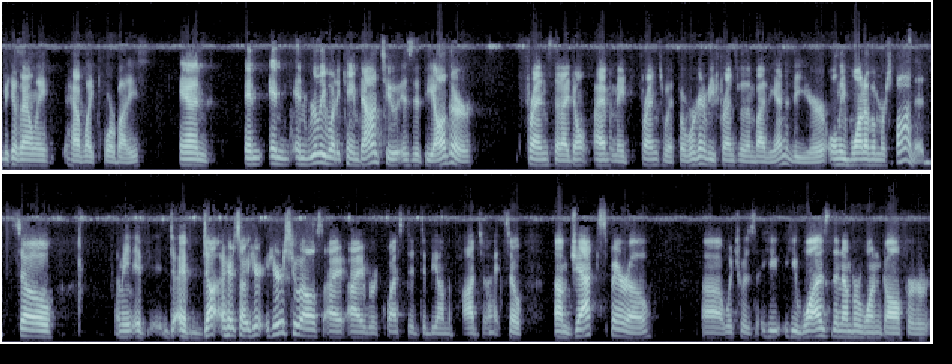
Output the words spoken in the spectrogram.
because I only have like four buddies, and and and and really what it came down to is that the other friends that I don't I haven't made friends with, but we're going to be friends with them by the end of the year. Only one of them responded. So, I mean, if if so, here here's who else I I requested to be on the pod tonight. So, um, Jack Sparrow, uh, which was he he was the number one golfer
